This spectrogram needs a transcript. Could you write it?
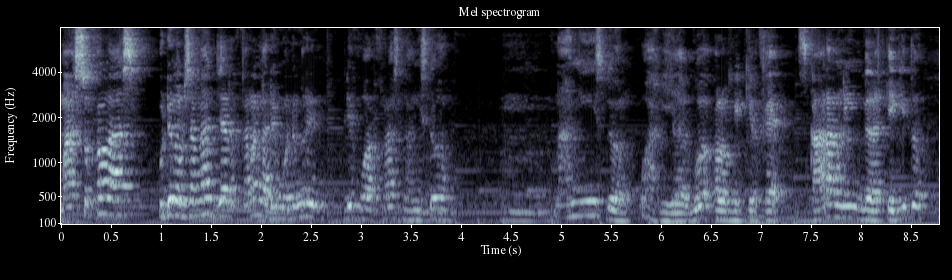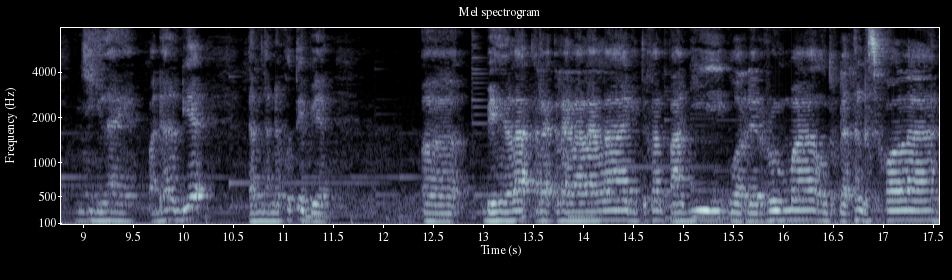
Masuk kelas udah nggak bisa ngajar karena nggak ada yang mau dengerin. Dia keluar kelas nangis doang. Hmm, nangis doang. Wah gila gua kalau mikir kayak sekarang nih ngeliat kayak gitu gila ya. Padahal dia dalam tanda kutip ya eh, bela re- rela-rela gitu kan pagi keluar dari rumah untuk datang ke sekolah.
